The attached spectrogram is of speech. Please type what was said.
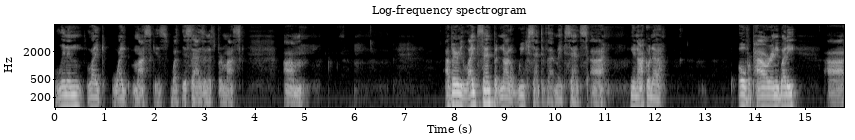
linen-like white musk is what this has and it's for musk. Um, a very light scent, but not a weak scent, if that makes sense. Uh, you're not going to overpower anybody, uh,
